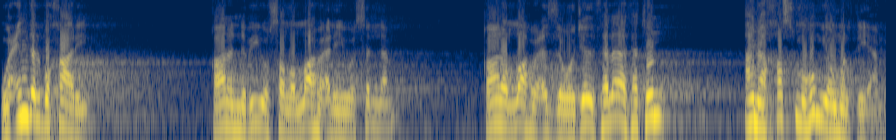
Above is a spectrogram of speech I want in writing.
وعند البخاري قال النبي صلى الله عليه وسلم قال الله عز وجل ثلاثة أنا خصمهم يوم القيامة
